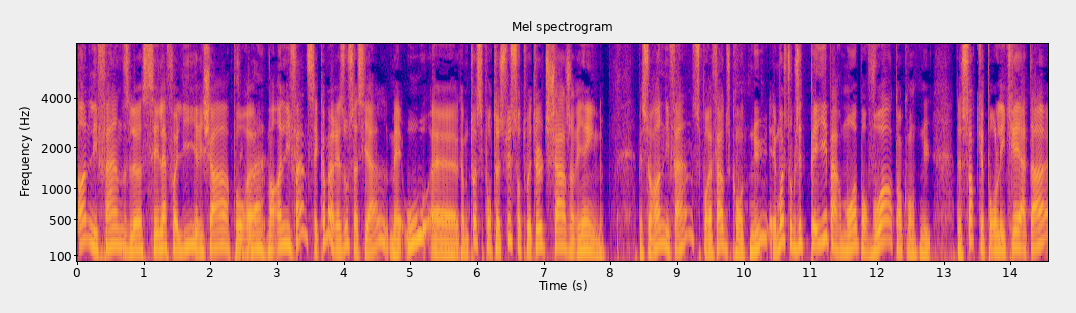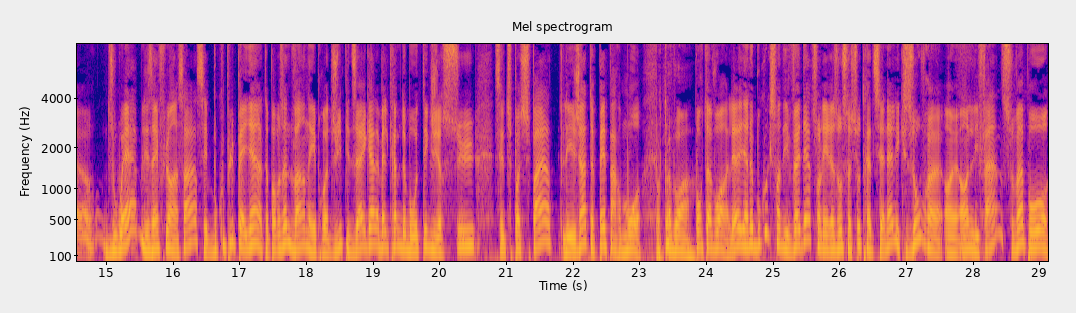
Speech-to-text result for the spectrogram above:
OnlyFans, là, c'est la folie, Richard. Pour euh, bon, OnlyFans, c'est comme un réseau social, mais où, euh, comme toi, c'est pour te suivre sur Twitter, tu charges rien. là. Mais sur OnlyFans, tu pourrais faire du contenu, et moi, je suis obligé de payer par mois pour voir ton contenu. De sorte que pour les créateurs du web, les influenceurs, c'est beaucoup plus payant. T'as pas besoin de vendre un produit puis de dire, regarde la belle crème de beauté que j'ai reçue, c'est-tu pas super? Les gens te paient par mois Pour te voir. pour te voir. Là, il y en a beaucoup qui sont des vedettes sur les réseaux sociaux traditionnels et qui ouvrent un, un OnlyFans, souvent pour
